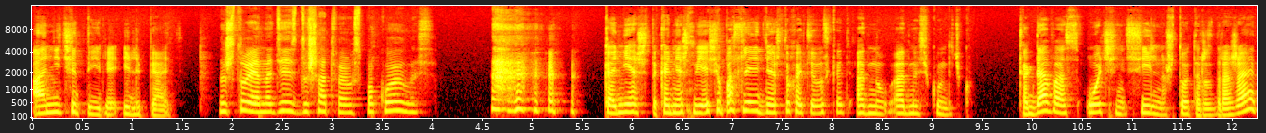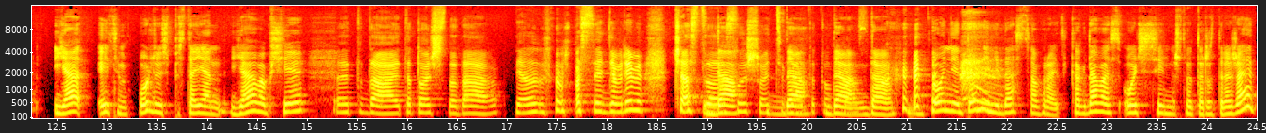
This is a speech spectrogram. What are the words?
а не четыре или пять. Ну что, я надеюсь, душа твоя успокоилась? Конечно, конечно. Я еще последнее, что хотела сказать. Одну, одну секундочку. Когда вас очень сильно что-то раздражает, я этим пользуюсь постоянно. Я вообще... Это да, это точно, да. Я в последнее время часто да, слышу от тебя да, этот вопрос. Да, да. Тоня, Тоня не даст соврать. Когда вас очень сильно что-то раздражает,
